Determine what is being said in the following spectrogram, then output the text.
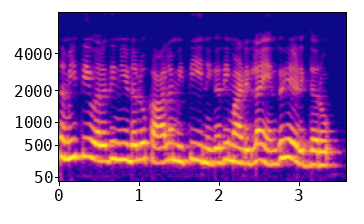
ಸಮಿತಿ ವರದಿ ನೀಡಲು ಕಾಲಮಿತಿ ನಿಗದಿ ಮಾಡಿಲ್ಲ ಎಂದು ಹೇಳಿದ್ದರು.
